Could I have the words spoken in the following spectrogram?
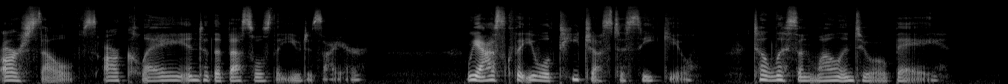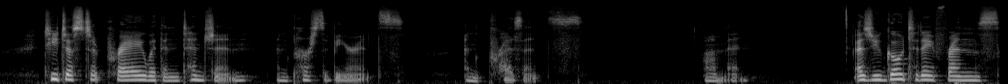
ourselves, our clay into the vessels that you desire. We ask that you will teach us to seek you, to listen well, and to obey. Teach us to pray with intention and perseverance and presence. Amen. As you go today, friends,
